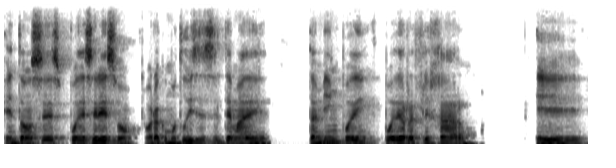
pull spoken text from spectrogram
entonces puede ser eso. Ahora, como tú dices, es el tema de, también puede, reflejar eh,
